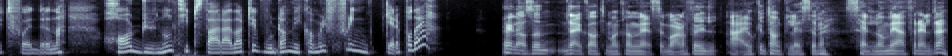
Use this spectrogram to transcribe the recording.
utfordrende. Har du noen tips der, Reidar, til hvordan vi kan bli flinkere på det? Vel, altså, Det er jo ikke alltid man kan lese barna, for vi er jo ikke tankelesere, selv om vi er foreldre.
